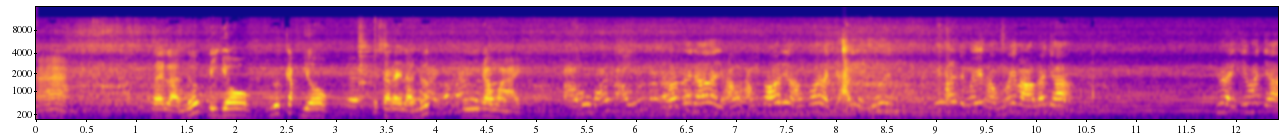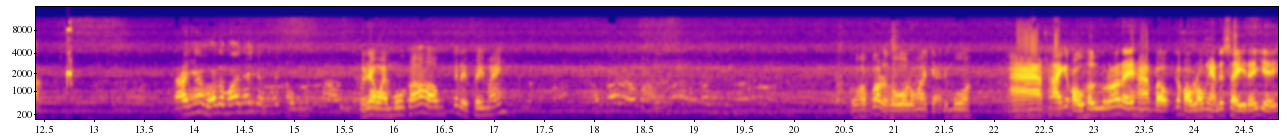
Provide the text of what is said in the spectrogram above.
À đây là nước đi vô nước cấp vô. Rồi sau đây là nước đi ra ngoài. Ờ, cái đó là không không có nếu không có là chở về dưới. Kiếm hết trong mấy cái thùng mấy bao đó chưa? Dưới này kiếm hết chưa? Tao nhớ bữa tao mới thấy trong cái thùng mấy bao đó. mày ra ngoài mua có không? Cái đẹp phi mấy? Không có đâu bầu nó có Ủa, không có là thua luôn hay chạy đi mua à thay cái bầu hư của nó đây ha. Bầu, cái bầu lâu ngày nó xì để gì?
